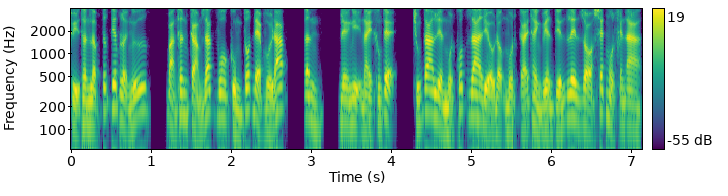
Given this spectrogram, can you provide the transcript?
thủy thần lập tức tiếp lời ngữ, bản thân cảm giác vô cùng tốt đẹp hồi đáp, ân, đề nghị này không tệ, chúng ta liền một quốc gia điều động một cái thành viên tiến lên dò xét một phen a,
